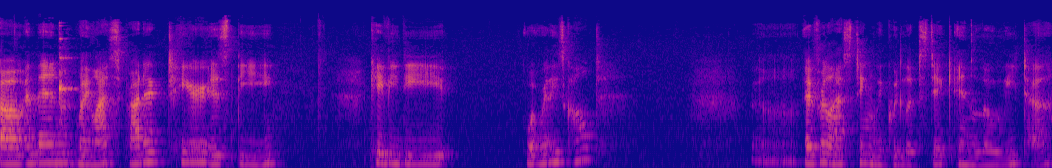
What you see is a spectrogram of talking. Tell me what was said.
Oh, and then my last product here is the KVD, what were these called? Uh, Everlasting Liquid Lipstick in Lolita.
